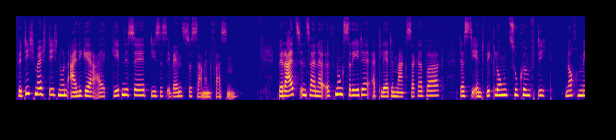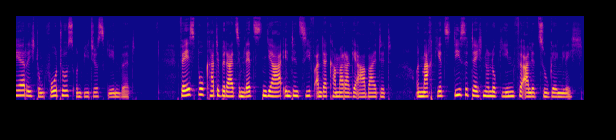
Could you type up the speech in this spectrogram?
Für dich möchte ich nun einige Ergebnisse dieses Events zusammenfassen. Bereits in seiner Eröffnungsrede erklärte Mark Zuckerberg, dass die Entwicklung zukünftig noch mehr Richtung Fotos und Videos gehen wird. Facebook hatte bereits im letzten Jahr intensiv an der Kamera gearbeitet und macht jetzt diese Technologien für alle zugänglich.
